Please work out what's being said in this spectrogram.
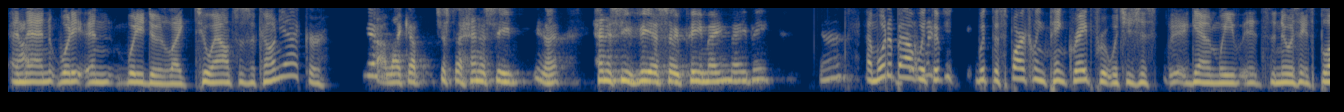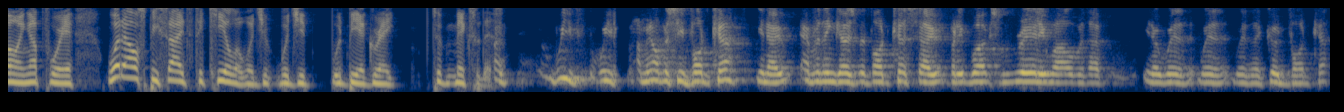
and Yeah. then what do you, and what do you do? Like two ounces of cognac, or yeah, like a just a Hennessy, you know, Hennessy VSOP, may, maybe. Yeah. and what about with the with the sparkling pink grapefruit, which is just again we it's the newest, it's blowing up for you. What else besides tequila would you would you would be a great to mix with this? Oh, We've we've I mean obviously vodka, you know, everything goes with vodka, so but it works really well with a you know with with with a good vodka.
